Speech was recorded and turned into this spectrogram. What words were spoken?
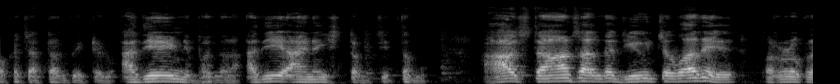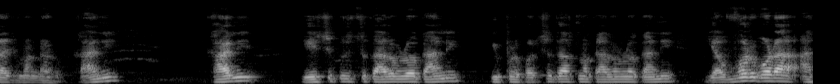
ఒక చట్టాన్ని పెట్టాడు. అదే నిబంధన అదే ఆయన ఇష్టం చిత్తము. ఆ ఇష్టానుసారంగా జీవించేవారే పరలోక రాజ్యం కానీ కానీ యేసుక్రీస్తు కాలంలో కానీ ఇప్పుడు పరిశుధాత్మ కాలంలో కానీ ఎవ్వరు కూడా ఆ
